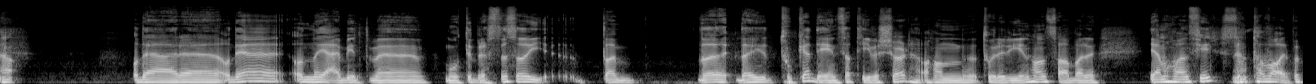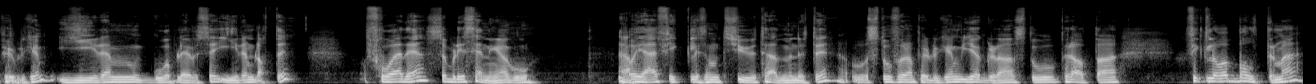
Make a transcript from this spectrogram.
ja. Og, det er, eh, og, det, og når jeg begynte med Mot i brøstet, så da, da, da tok jeg det initiativet sjøl. Og han, Tore Ryen han sa bare jeg må ha en fyr som tar vare på publikum, gir dem god opplevelse, gir dem latter. Får jeg det, så blir sendinga god. Ja. Og jeg fikk liksom 20-30 minutter, sto foran publikum, gjøgla, sto, prata. Fikk lov å boltre meg.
